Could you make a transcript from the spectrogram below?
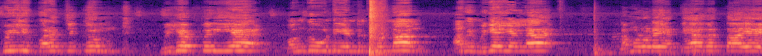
குயிலி பரட்சிக்கும் மிகப்பெரிய பங்கு உண்டு என்று சொன்னால் அது மிகையல்ல. நம்மளுடைய தியாகத்தாயை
